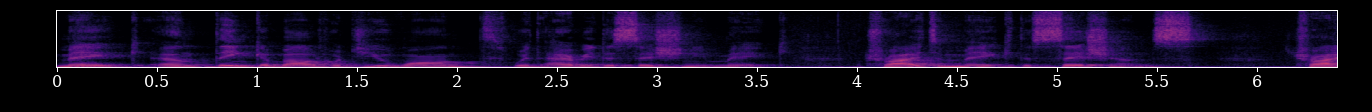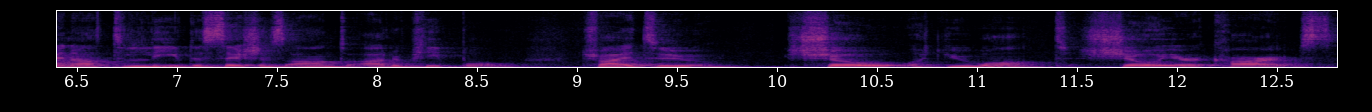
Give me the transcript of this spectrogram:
Make and think about what you want with every decision you make. Try to make decisions. Try not to leave decisions on to other people. Try to show what you want. Show your cards,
